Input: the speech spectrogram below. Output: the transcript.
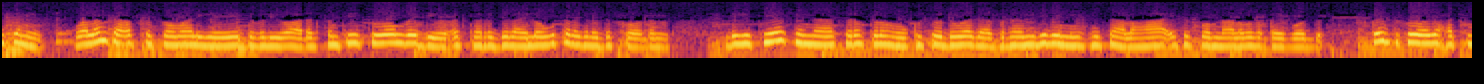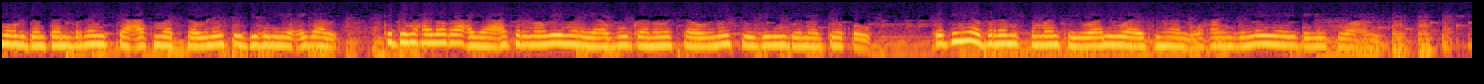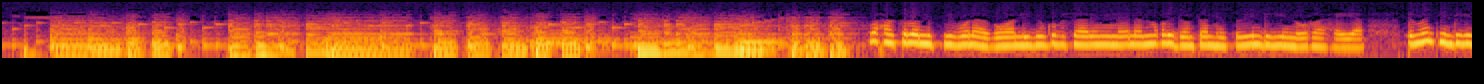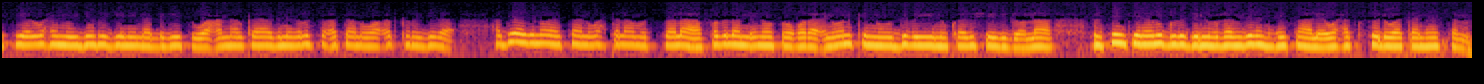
halkani waa lanta afka soomaaliga ee w r adventist world radio. Codka rajada ay loogu talagalay dadka oo dhan. Dhegeystayaashana sharafta lahu ku soo dhawaada barnaamijyadeennii xiisaha lahaa ee ka koobnaa labada qeybood qeybta koowaad waxaad ku maqli doontaan barnaamijka caafimaadka. Oo inoo soo jeedinayo cigaal. Kadib waxaa inoo raacayaa cashar inooga imanaya buugga nolosha. Oo inoo soo jeedin doona deeqow gadiyaha barnaamijka maantay waa anigu a ismahaan waxaan idin leeyahay dhegeysi waacan waxaa kaloo nasiib wanaaga waan idinku bashaareyneyna inaad maqli doontaan heesooyin dhigiina u raaxeeya. Dhammaantiin dhegeystayaal waxaynu idiin rajeyneynaa dhegeysi waacan halka aad nagala socotaan waa codka rajada. Haddii aad inoo heysaan wax kalaama tusaale ah fadlan inoo soo qora cinwaankeenu uu dabayeynu kaaga sheegi doonaa. Balse intaynan u guda gelin barnaamijyadan xiisaha leh waxaad ku soo dhawaataan heestan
